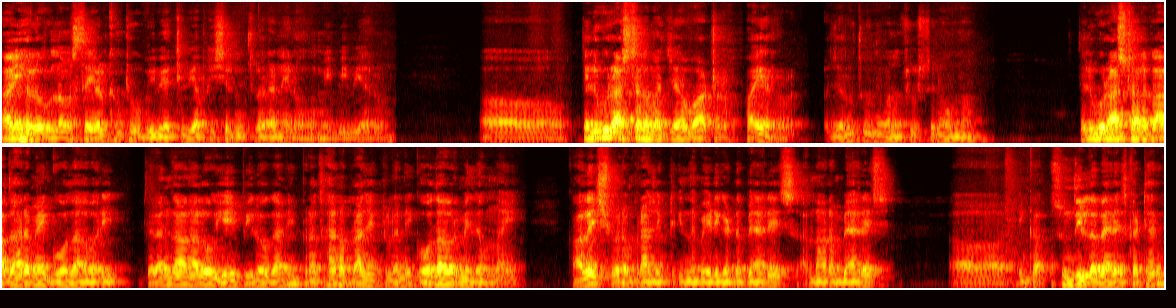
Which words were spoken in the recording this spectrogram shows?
Hi hello namaste welcome to BBR TV official మిత్రులరా నేను మీ బీబీఆర్ తెలుగు రాష్ట్రాల మధ్య వాటర్ ఫైర్ జరుగుతుంది మనం చూస్తూనే ఉన్నాం. తెలుగు రాష్ట్రాలకు ఆధారమే గోదావరి. తెలంగాణలో ఏపీలో కానీ ప్రధాన ప్రాజెక్టులన్నీ గోదావరి మీద ఉన్నాయి. కాళేశ్వరం ప్రాజెక్టు కింద మేడిగడ్డ బ్యారేజ్ అన్నారం బ్యారేజ్ ఇంకా సుందిళ్ళ బ్యారేజ్ కట్టారు.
